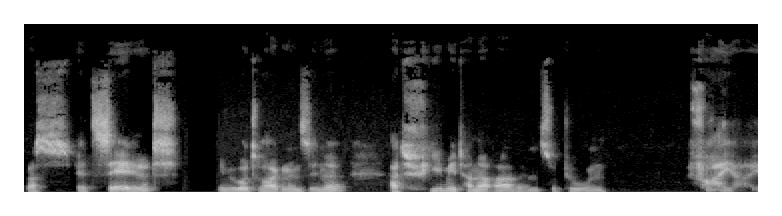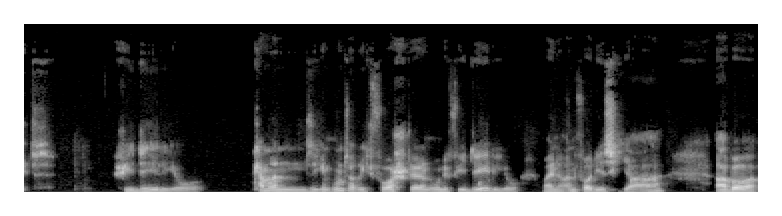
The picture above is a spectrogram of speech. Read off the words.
was erzählt, im übertragenen Sinne, hat viel mit Hannah Arendt zu tun. Freiheit, Fidelio. Kann man sich im Unterricht vorstellen ohne Fidelio? Meine Antwort ist ja. Aber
